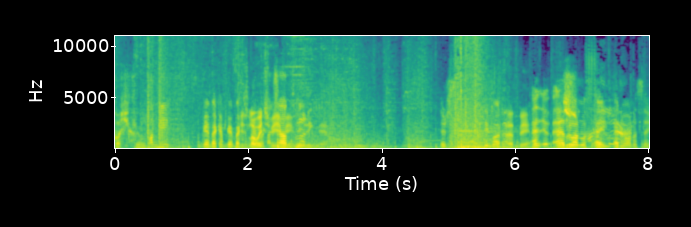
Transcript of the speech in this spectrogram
Flash kill. One B. I'm going back, I'm going back. He's I'm low back. HP. Shot. B. flooding them. There's three more. That B. And uh, everyone was A. Everyone was A.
